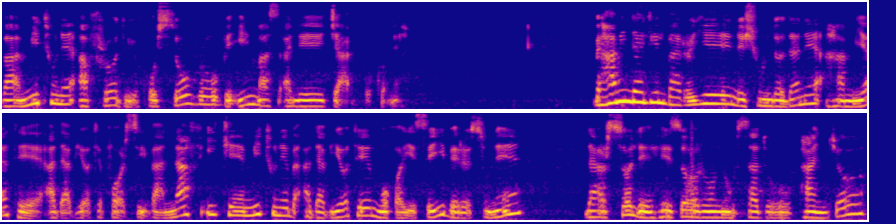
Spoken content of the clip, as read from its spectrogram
و می‌تونه افراد خوشسوق رو به این مسئله جلب بکنه. به همین دلیل برای نشون دادن اهمیت ادبیات فارسی و نفعی که می‌تونه به ادبیات مقایسه‌ای برسونه در سال 1950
